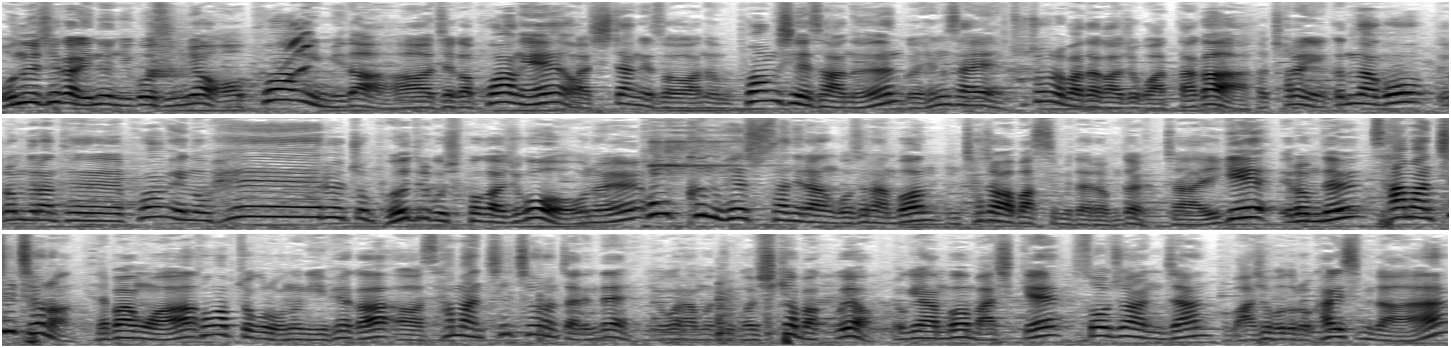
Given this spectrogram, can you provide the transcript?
오늘 제가 있는 이곳은요 어, 포항입니다. 아, 제가 포항에 어, 시장에서 하는 포항시에서 하는 그 행사에 초청을 받아가지고 왔다가 촬영이 끝나고 여러분들한테 포항에 있는 회를 좀 보여드리고 싶어가지고 오늘 통큰 회수산이라는 곳을 한번 찾아와 봤습니다 여러분들. 자 이게 여러분들 47,000원. 대방와 통합적으로 오는 이 회가 어, 47,000원짜리인데 이걸 한번 좀 시켜봤고요. 여기 한번 맛있게 소주 한 잔 마셔보도록 하겠습니다.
